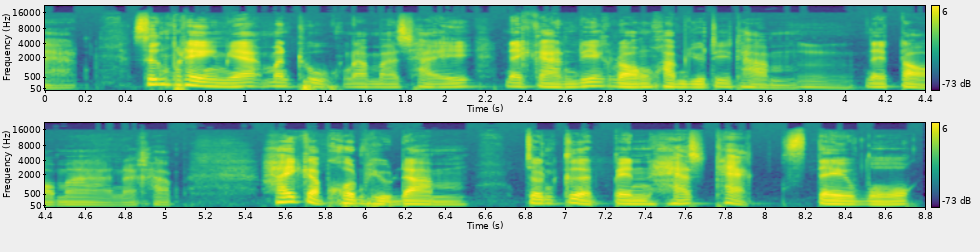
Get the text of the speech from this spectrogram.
2008 ซึ่งเพลงเนี้ยมันถูกนำมาใช้ในการเรียกร้องความยุติธรรมอืมในต่อมานะครับ ให้กับคนผิวดำจนเกิดเป็น hashtag stay woke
